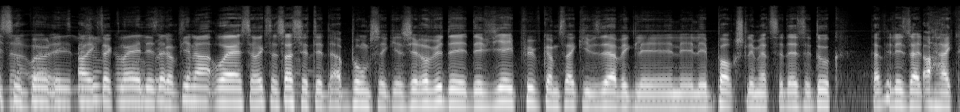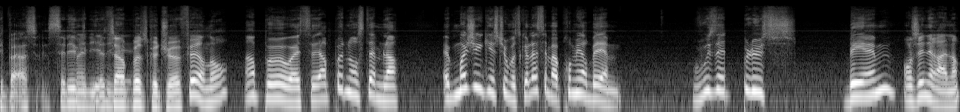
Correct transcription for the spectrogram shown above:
PPS Alpina, ouais, les, ah, les- exactement, ouais, un les peu comme ça. Alpina. Ouais, c'est vrai que c'est Ça, c'était de la bombe. C'est que j'ai revu des, des vieilles pubs comme ça qu'ils faisaient avec les, les, les Porsche, les Mercedes et tout. T'avais les qui passent. C'est un peu ce que tu veux faire, non? Un peu, ouais, c'est un peu dans ce thème-là. Et moi, j'ai une question, parce que là, c'est ma première BM. Vous êtes plus BM en général, hein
